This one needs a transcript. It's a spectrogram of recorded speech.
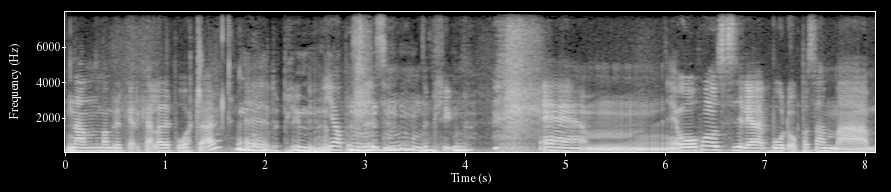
namn man brukar kalla reportrar. Nom de plume. Ja, precis. Nom de plume. Eh, och hon och Cecilia bor då på samma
